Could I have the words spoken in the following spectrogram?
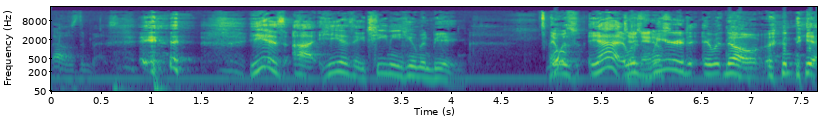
That was the best. he is uh, he is a teeny human being. It was yeah, it Jay was Daniels? weird. It was no, yeah,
